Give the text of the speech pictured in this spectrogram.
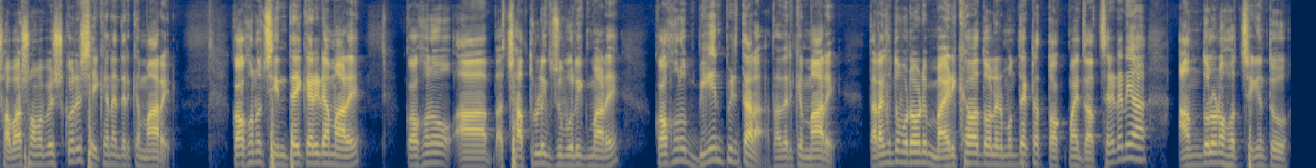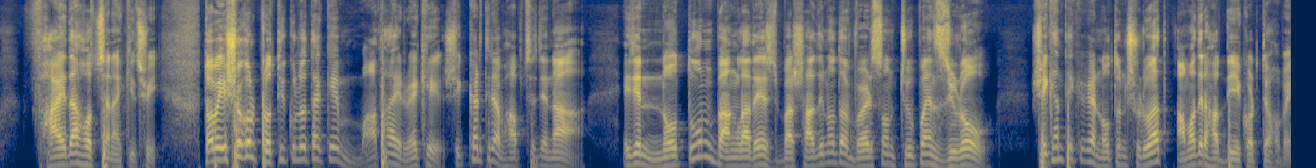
সভা সমাবেশ করে সেইখানে এদেরকে মারে। কখনো ছিনতাইকারীরা মারে, কখনো ছাত্রলীগ, যুবলীগ মারে, কখনো বিএনপির তারা তাদেরকে মারে। তারা কিন্তু মোটামুটি মাইর খাওয়া দলের মধ্যে একটা তকমায় যাচ্ছে। এটা নিয়ে আন্দোলনও হচ্ছে, কিন্তু ফায়দা হচ্ছে না কিছুই। তবে এই সকল প্রতিকূলতাকে মাথায় রেখে শিক্ষার্থীরা ভাবছে যে না, এই যে নতুন বাংলাদেশ বা স্বাধীনতা ভার্সন টু পয়েন্ট জিরো সেখান থেকে একটা নতুন শুরুয়াত আমাদের হাত দিয়ে করতে হবে।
